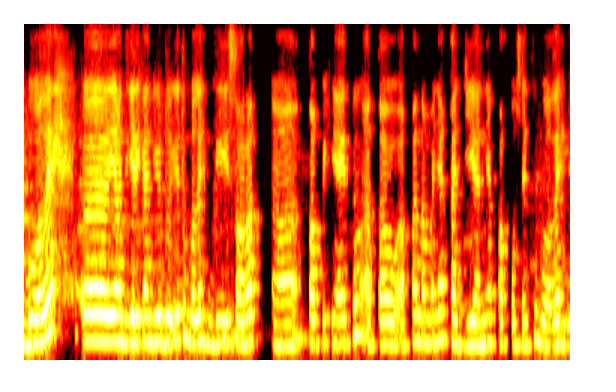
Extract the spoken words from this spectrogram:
Boleh uh, yang dijadikan judul itu boleh disorot uh, topiknya itu atau apa namanya kajiannya fokusnya itu boleh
